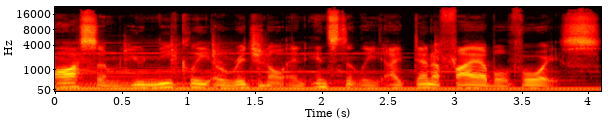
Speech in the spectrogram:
awesome, uniquely original, and instantly identifiable voice.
